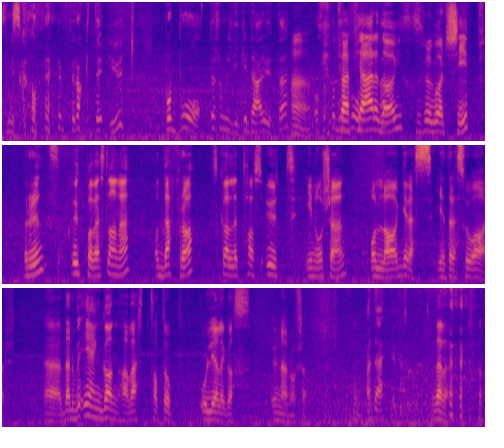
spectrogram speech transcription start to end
som de skal frakte ut på båter som ligger der ute. Ja. Og så skal de Hver fjerde dag så skal det gå et skip rundt ut på Vestlandet, og derfra skal det tas ut i Nordsjøen og lagres i et reservoar eh, der det en gang har vært tatt opp olje eller gass under Nordsjøen. Ja, det er helt utrolig. Det er det.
